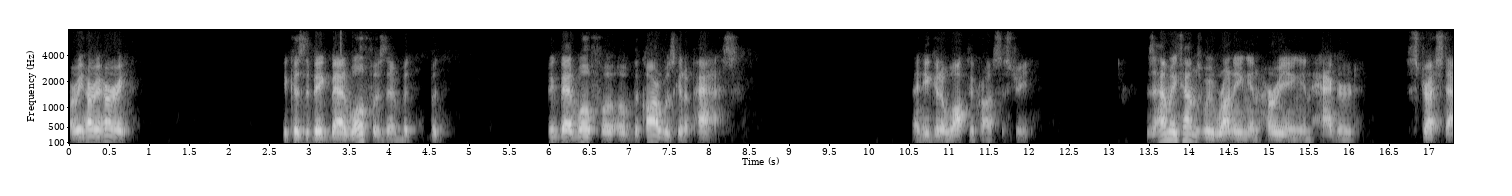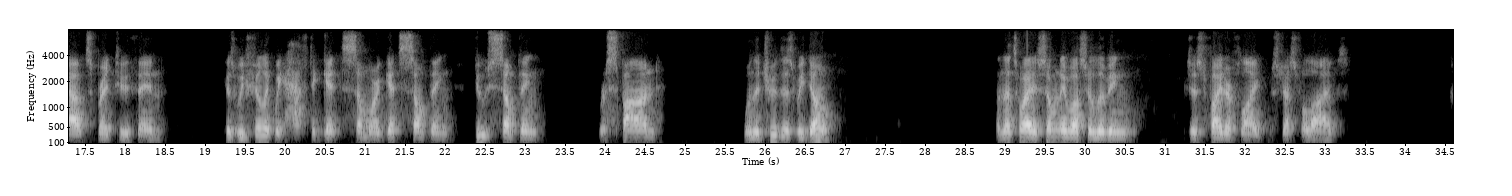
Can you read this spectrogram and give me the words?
Hurry, hurry, hurry. Because the big bad wolf was there, but big bad wolf of the car was going to pass. And he could have walked across the street. Because how many times we running and hurrying and haggard, stressed out, spread too thin, because we feel like we have to get somewhere, get something, do something, respond, when the truth is we don't. And that's why so many of us are living just fight or flight, stressful lives.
